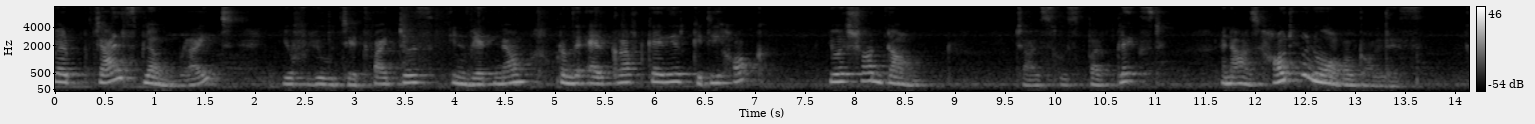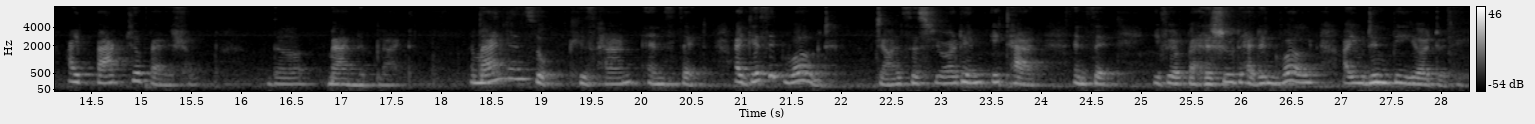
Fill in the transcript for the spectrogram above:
You are Charles Plumb, right? You flew jet fighters in Vietnam from the aircraft carrier Kitty Hawk. You were shot down. Charles was perplexed and asked, How do you know about all this? I packed your parachute, the man replied. The man then shook his hand and said, I guess it worked. Charles assured him it had and said, If your parachute hadn't worked, I wouldn't be here today.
